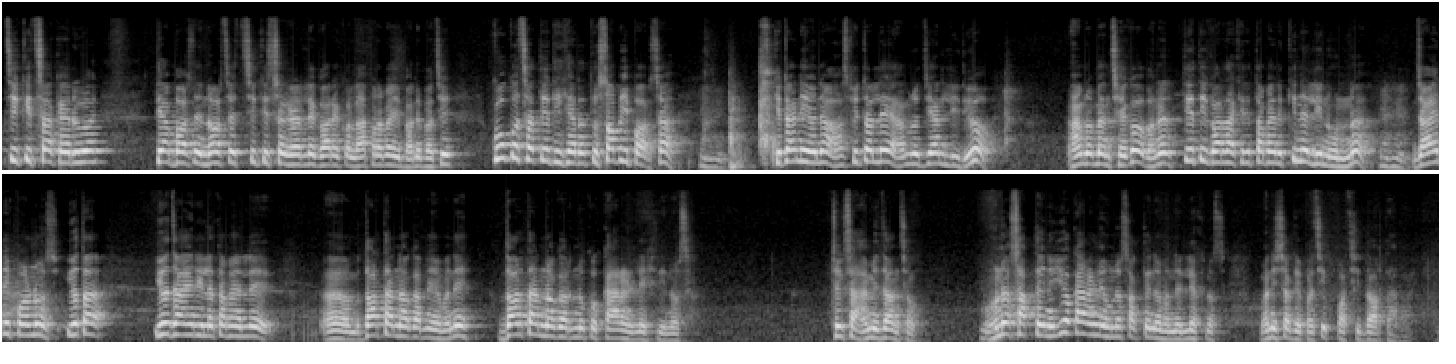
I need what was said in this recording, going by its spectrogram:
चिकित्सकहरू त्यहाँ बस्ने नर्स चिकित्सकहरूले गरेको लापरवाही भनेपछि को को छ त्यतिखेर त्यो सबै पर्छ। किटानी होइन हस्पिटलले हाम्रो ज्यान लिदियो हाम्रो मान्छेको भनेर त्यति गर्दाखेरि तपाईँहरू किन लिनुहुन्न? जाहेरी पढ्नुहोस् यो त यो जाहेरीलाई तपाईँहरूले दर्ता नगर्ने हो भने दर्ता नगर्नुको कारण लेखिदिनुहोस्। ठिक छ हामी जान्छौँ। हुन सक्दैन। यो कारणले हुन सक्दैन भनेर लेख्नुहोस्। भनिसकेपछि पछि दर्ता भयो।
